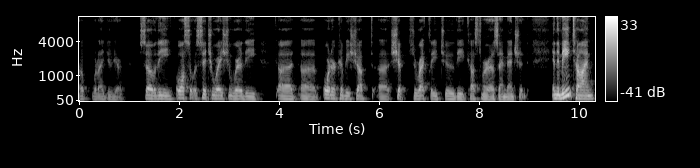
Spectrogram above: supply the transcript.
oh, what I do here. So the also a situation where the uh, uh, order could be shipped uh, shipped directly to the customer, as I mentioned. In the meantime,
